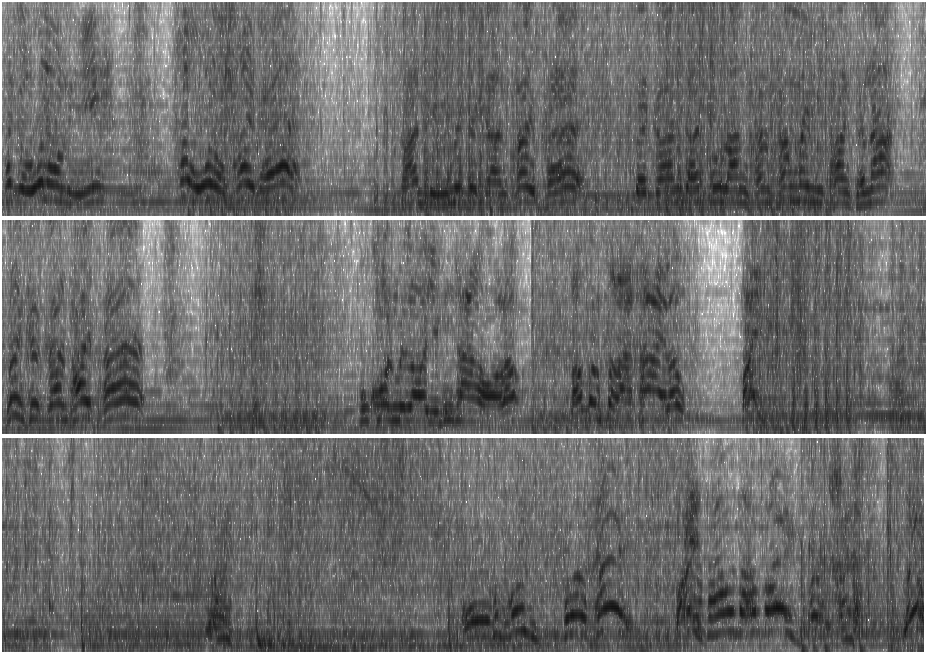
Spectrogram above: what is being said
ถ้าเกิดว่าเราหนีถ้าเกิดว่าเราพ่ายแพ้การหนีไม่ใช่การพ่ายแพ้ แต่การดันทุรังทั้งทั้งๆไม่มีทางชนะ นั่นคือการพ่ายแพ้ ทุกคนไปรออยู่ที่ทางออกแล้ว เราต้องสละค่ายแล้ว ไป โอ้ทุกคนสละค่ายไปทางตามไปเร็ว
